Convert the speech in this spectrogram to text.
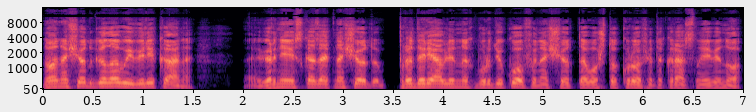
Ну а насчет головы великана, вернее сказать, насчет продырявленных бурдюков и насчет того, что кровь — это красное вино,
